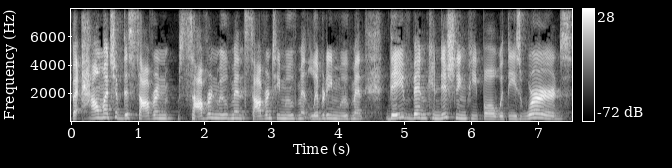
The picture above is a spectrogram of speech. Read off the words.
But how much of this sovereign sovereign movement, sovereignty movement, liberty movement, they've been conditioning people with these words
